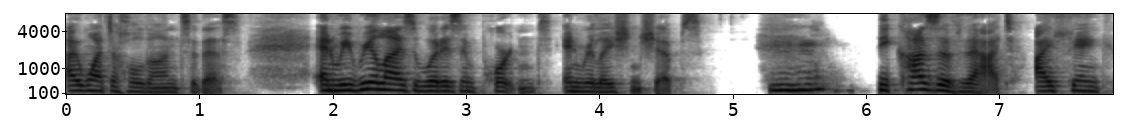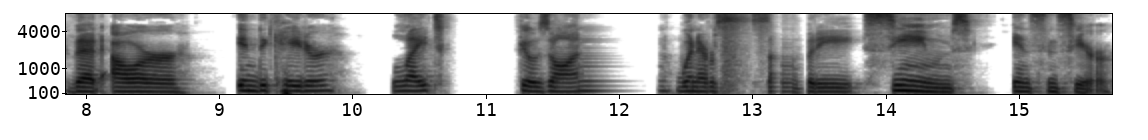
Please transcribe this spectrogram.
I want to hold on to this. And we realized what is important in relationships. Mm-hmm. Because of that, I think that our indicator light goes on whenever somebody seems insincere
